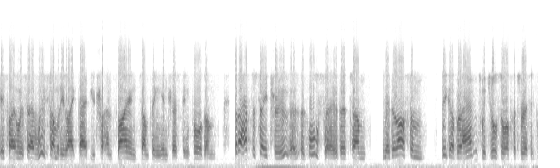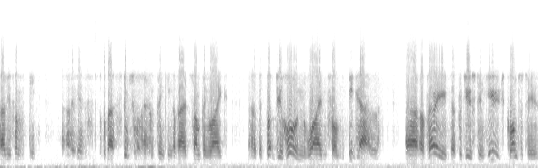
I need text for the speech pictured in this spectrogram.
if i was uh, with somebody like that you try and find something interesting for them. But i have to say true uh, also that um, you know there are some bigger brands, which also offer terrific value for me. Uh, again, talk about wine, I'm thinking about something like uh, the Côte du Rhône wine from Guigal, uh, very uh, produced in huge quantities.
